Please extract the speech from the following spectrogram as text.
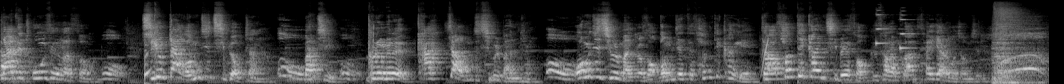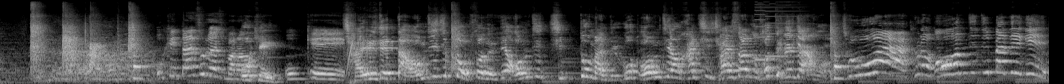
나한테 좋은 생각 났어. 뭐? 지금 딱 엄지집이 없잖아. 어. 맞지? 어. 그러면은 각자 엄지집을 만들어. 어 엄지집을 만들어서 엄지한테 선택하게 해. 자, 선택한 집에서 그 사람과 살게 하는 거죠, 엄지를. 마라 오케이. 오케이. 잘 됐다. 엄지집도 없었는데 엄지집도 만들고 엄지하고 같이 잘 살고 선택하게 하고. 좋아. 그럼 엄지집 만들기.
